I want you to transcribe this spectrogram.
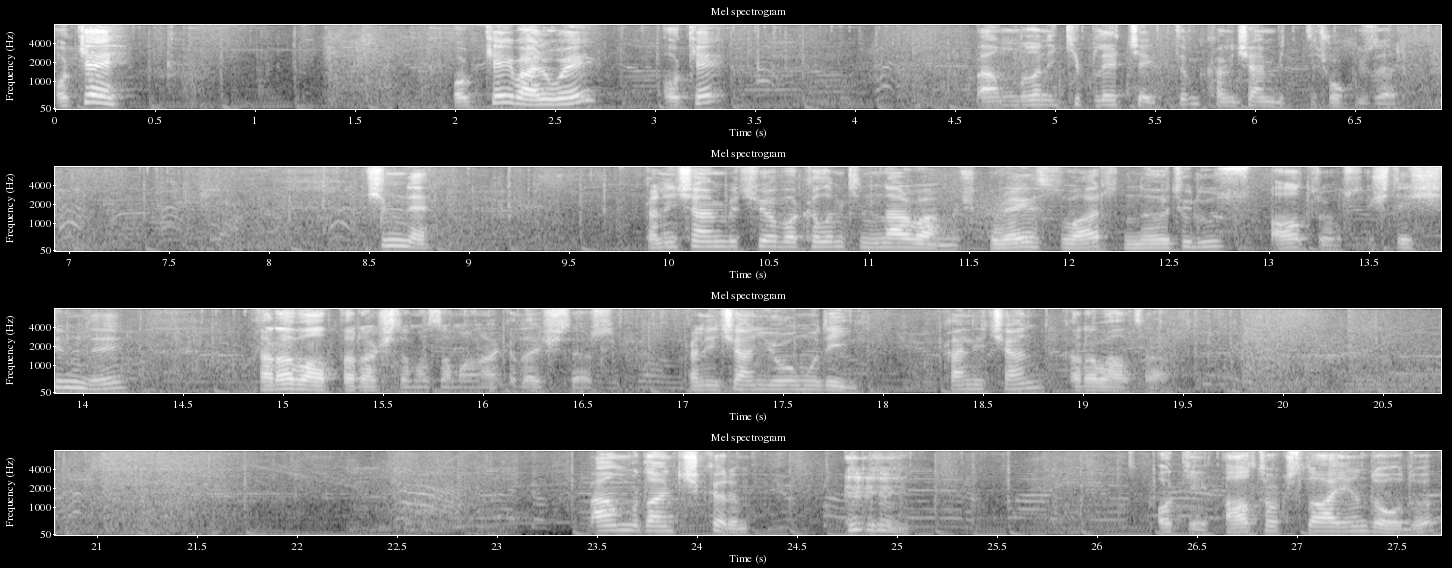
Okey. Okey by the way. Okey. Ben buradan iki plate çektim. Kanichan bitti. Çok güzel. Şimdi. Kanichan bitiyor. Bakalım kimler varmış. Graves var. Nautilus, Aatrox. İşte şimdi Karabalta raşlama zamanı arkadaşlar. Kanichan yoğumu değil. Kanichan Karabalta. Ben buradan çıkarım. Okey. Aatrox daha yeni doğdu.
